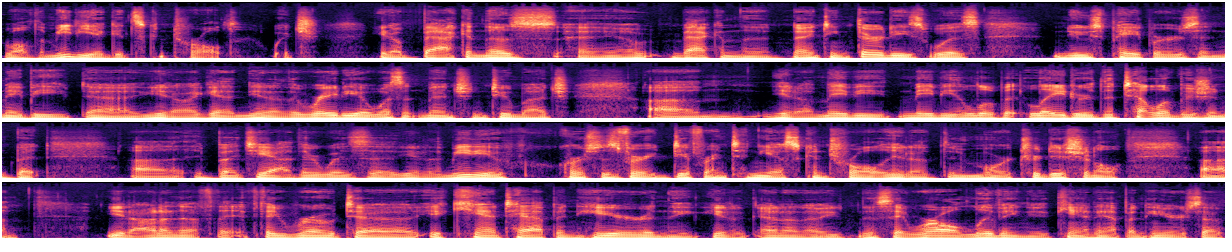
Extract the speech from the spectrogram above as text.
well the media gets controlled which you know back in those uh, you know, back in the 1930s was newspapers and maybe uh, you know again you know the radio wasn't mentioned too much. Um, you know maybe maybe a little bit later the television but uh, but yeah there was you know the media of course was very different and yes control you know the more traditional um, you know, I don't know if they, if they wrote uh, "It can't happen here," and the you know, I don't know, they say we're all living, it can't happen here. So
